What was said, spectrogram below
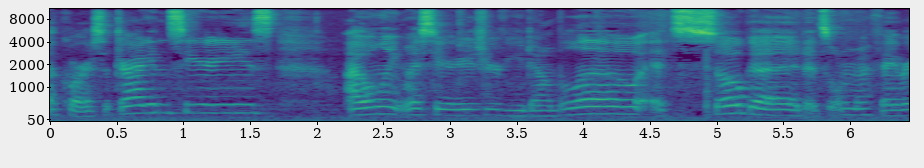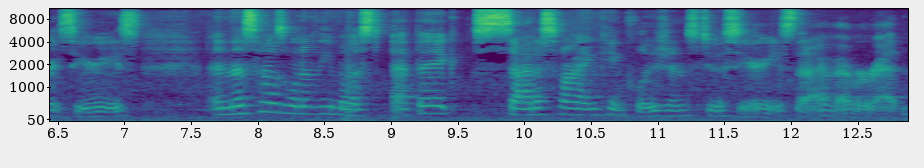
A Chorus of Dragons series. I will link my series review down below. It's so good. It's one of my favorite series. And this has one of the most epic, satisfying conclusions to a series that I've ever read.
